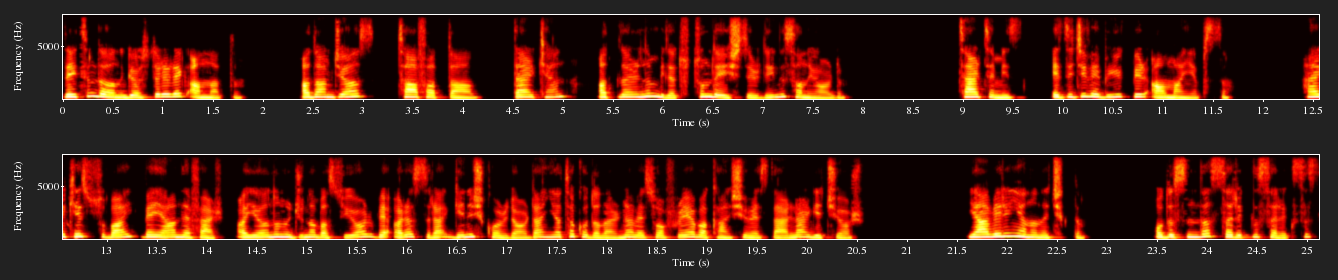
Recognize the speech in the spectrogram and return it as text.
Zeytin Dağı'nı göstererek anlattım. Adamcağız Tafat Dağıl derken atlarının bile tutum değiştirdiğini sanıyordum. Tertemiz, ezici ve büyük bir Alman yapısı. Herkes subay veya nefer ayağının ucuna basıyor ve ara sıra geniş koridordan yatak odalarına ve sofraya bakan şiveslerler geçiyor. Yaver'in yanına çıktım. Odasında sarıklı sarıksız,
